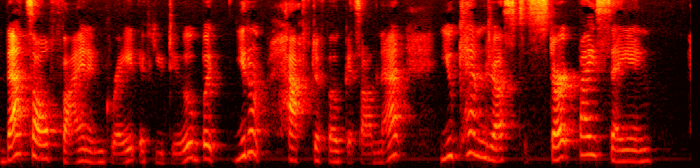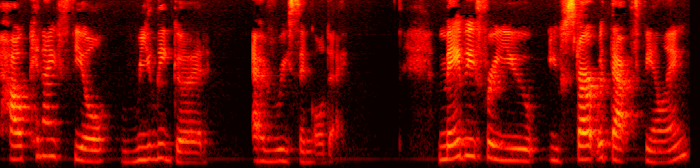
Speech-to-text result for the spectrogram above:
That's all fine and great if you do, but you don't have to focus on that. You can just start by saying, How can I feel really good every single day? Maybe for you, you start with that feeling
